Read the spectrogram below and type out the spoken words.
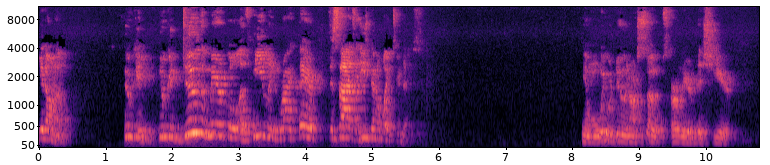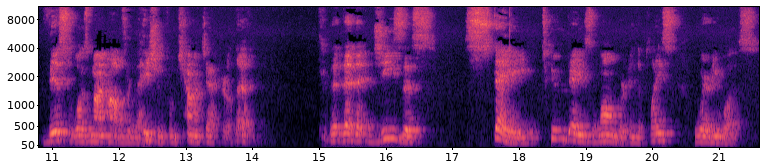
Get on up. Who could who could do the miracle of healing right there, decides that he's going to wait two days know, when we were doing our soaps earlier this year, this was my observation from John chapter 11. That, that, that Jesus stayed two days longer in the place where he was.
